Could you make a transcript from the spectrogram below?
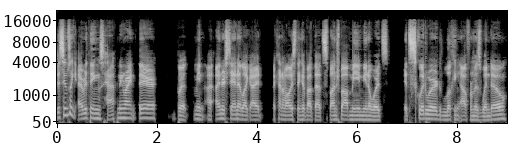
just seems like everything's happening right there. But I mean, I, I understand it. Like I I kind of always think about that SpongeBob meme, you know, where it's it's Squidward looking out from his window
